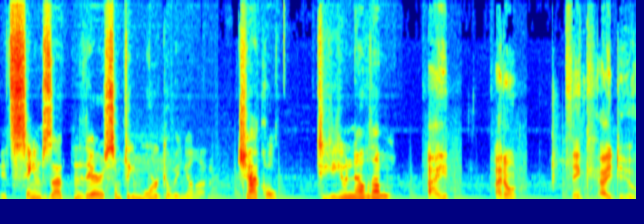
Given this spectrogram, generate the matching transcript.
it seems that there's something more going on. Jackal, do you know them? I, I don't think I do.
